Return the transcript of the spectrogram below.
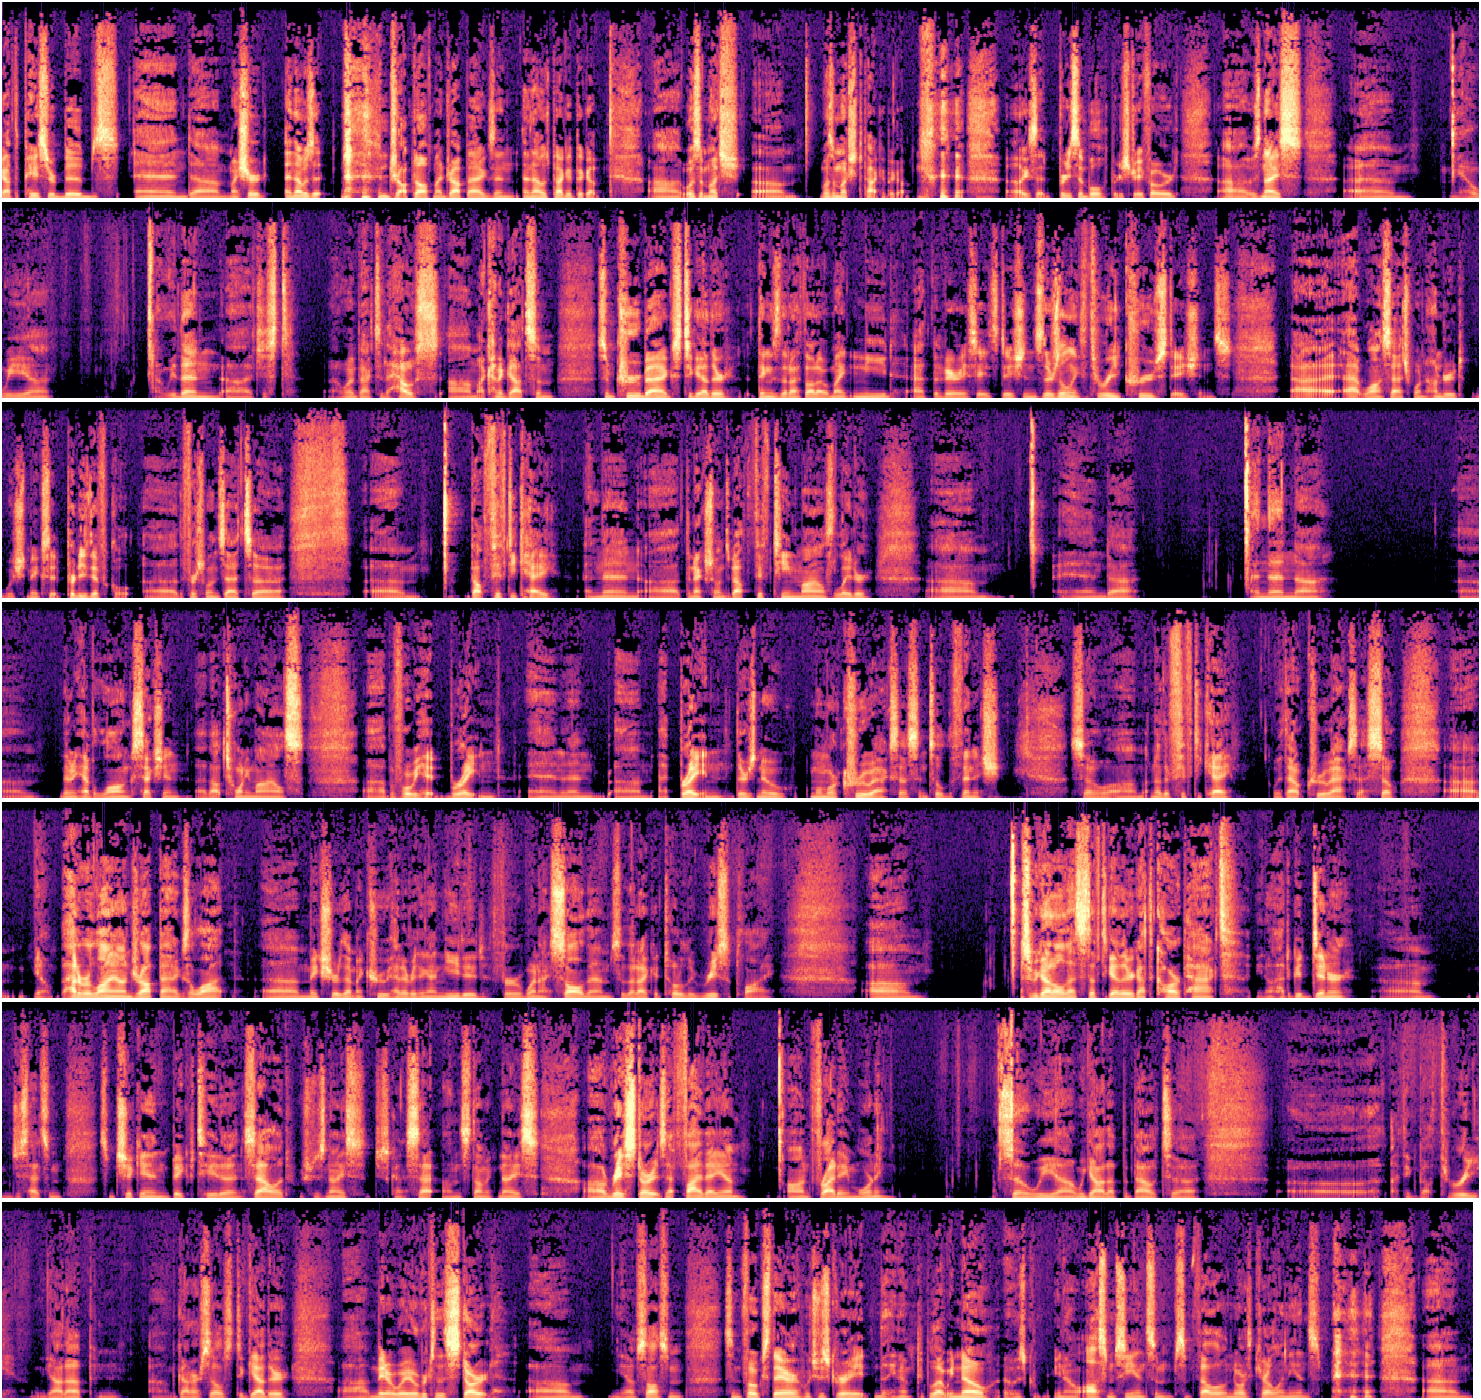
got the Pacer bibs and um, my shirt, and that was it. Dropped off my drop bags, and, and that was packet pickup. Uh, wasn't much um, wasn't much to packet pickup. like I said, pretty simple, pretty straightforward. Uh, it was nice. Um, you know, we uh, we then uh, just I went back to the house. Um, I kind of got some some crew bags together, things that I thought I might need at the various aid stations. There's only three crew stations uh, at Wasatch 100, which makes it pretty difficult. Uh, the first one's at uh, um, about 50k, and then uh, the next one's about 15 miles later, um, and uh, and then uh, um, then we have a long section about 20 miles before we hit Brighton, and then um, at Brighton, there's no, no more crew access until the finish. So um, another 50k without crew access. So um, you know, had to rely on drop bags a lot. Uh, make sure that my crew had everything I needed for when I saw them, so that I could totally resupply. Um, so we got all that stuff together, got the car packed, you know, had a good dinner. Um, just had some some chicken, baked potato, and salad, which was nice. Just kind of sat on the stomach, nice. Uh, race start is at 5 a.m. on Friday morning, so we uh, we got up about uh, uh, I think about three. We got up and um, got ourselves together, uh, made our way over to the start. Um, you know, saw some some folks there, which was great. You know, people that we know. It was you know awesome seeing some some fellow North Carolinians, um,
